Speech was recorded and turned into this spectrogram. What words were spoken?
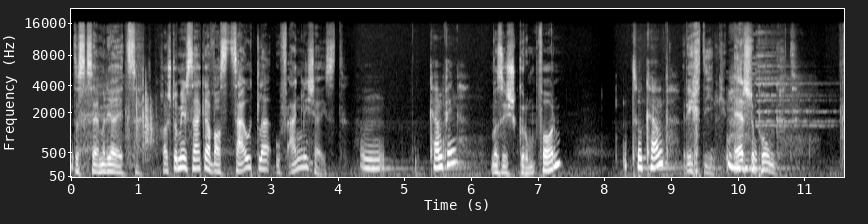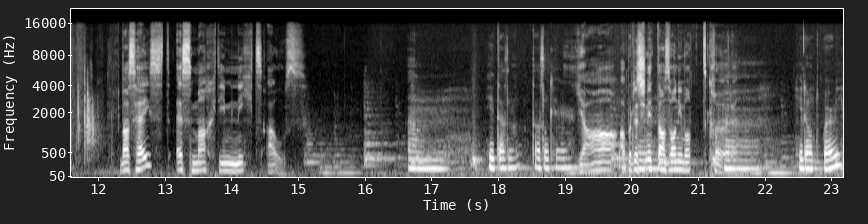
Das sehen wir ja jetzt. Kannst du mir sagen, was Zelteln auf Englisch heisst? Camping, Was ist die Grundform? to camp. Richtig, erster Punkt. Was heisst, es macht ihm nichts aus? He doesn't, doesn't care. Ja, aber das ist nicht das, was ich hören will. He don't worry.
